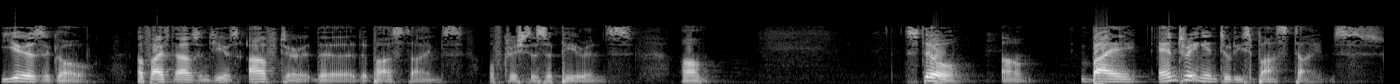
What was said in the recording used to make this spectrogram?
years ago, or 5,000 years after the, the pastimes of Krishna's appearance. Um, still, um, by entering into these pastimes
